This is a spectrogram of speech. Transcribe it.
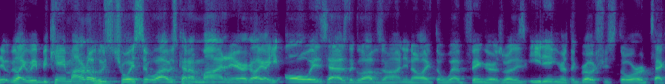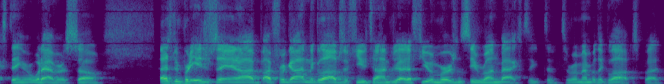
it like we became I don't know whose choice it was. I was kind of mine and Eric. Like he always has the gloves on, you know, like the web fingers, whether he's eating or at the grocery store or texting or whatever. So that's been pretty interesting. And I've, I've forgotten the gloves a few times. We had a few emergency runbacks to, to, to remember the gloves, but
